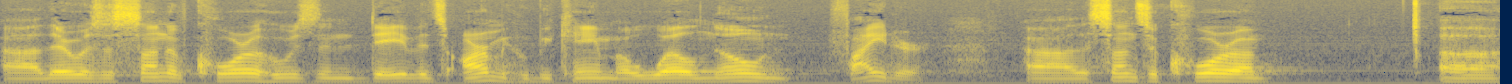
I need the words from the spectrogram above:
Uh, there was a son of Korah who was in David's army who became a well known fighter. Uh, the sons of Korah, uh,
